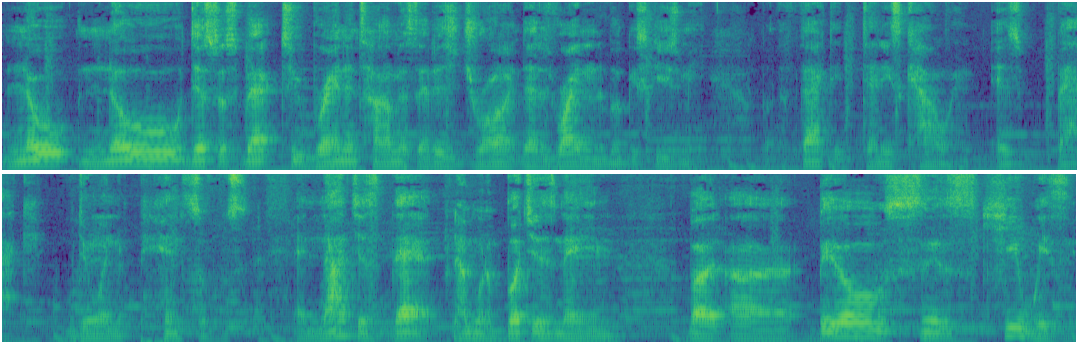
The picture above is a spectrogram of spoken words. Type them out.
No, no disrespect to Brandon Thomas that is drawing, that is writing the book. Excuse me, but the fact that Denys Cowan is back doing the pencils, and not just that, I'm to butcher his name, but uh, Bill Sienkiewicz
